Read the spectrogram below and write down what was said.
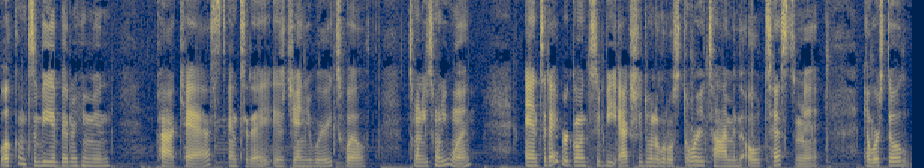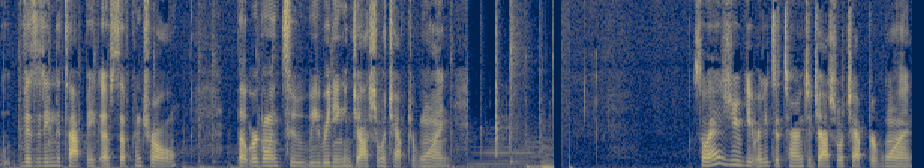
Welcome to Be a Better Human podcast, and today is January 12th, 2021. And today we're going to be actually doing a little story time in the Old Testament, and we're still visiting the topic of self control, but we're going to be reading in Joshua chapter 1. So, as you get ready to turn to Joshua chapter 1,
